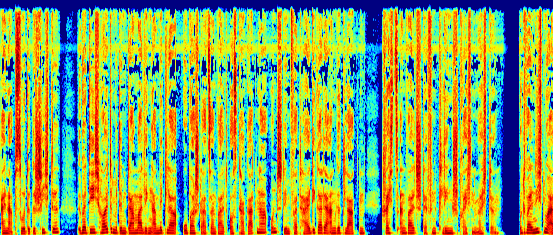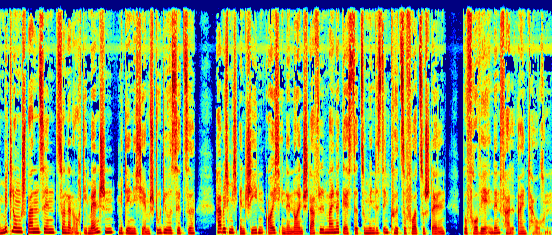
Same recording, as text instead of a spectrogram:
Eine absurde Geschichte, über die ich heute mit dem damaligen Ermittler Oberstaatsanwalt Oskar Gattner und dem Verteidiger der Angeklagten, Rechtsanwalt Steffen Kling, sprechen möchte. Und weil nicht nur Ermittlungen spannend sind, sondern auch die Menschen, mit denen ich hier im Studio sitze, habe ich mich entschieden, euch in der neuen Staffel meine Gäste zumindest in Kürze vorzustellen, bevor wir in den Fall eintauchen.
